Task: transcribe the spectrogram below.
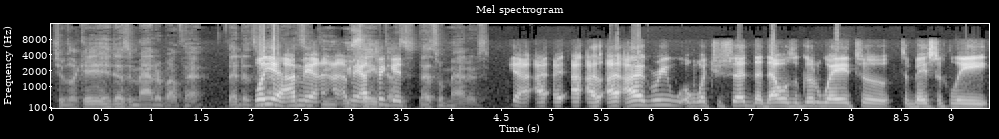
She was like, "It, it doesn't matter about that. That doesn't." Well, yeah. I mean, like, I- you- I you mean, I figured- us. that's what matters." Yeah, I, I, I, I agree with what you said. That that was a good way to to basically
